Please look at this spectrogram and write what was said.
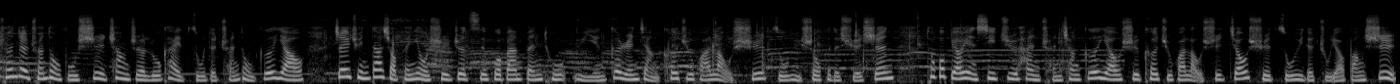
穿着传统服饰，唱着卢凯族的传统歌谣。这一群大小朋友是这次获颁本土语言个人奖柯菊华老师族语授课的学生。透过表演戏剧和传唱歌谣，是柯菊华老师教学族语的主要方式。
